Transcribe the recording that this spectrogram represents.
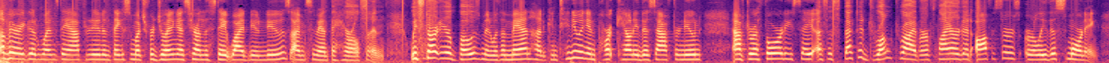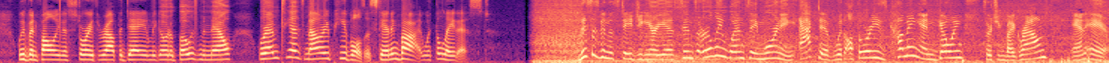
A very good Wednesday afternoon, and thanks so much for joining us here on the statewide noon news. I'm Samantha Harrelson. We start near Bozeman with a manhunt continuing in Park County this afternoon after authorities say a suspected drunk driver fired at officers early this morning. We've been following this story throughout the day, and we go to Bozeman now, where MTN's Mallory Peebles is standing by with the latest. This has been the staging area since early Wednesday morning, active with authorities coming and going, searching by ground and air.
